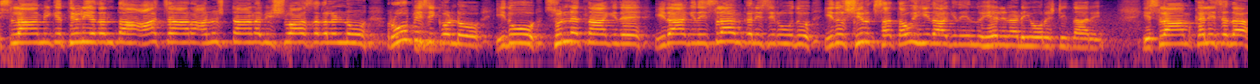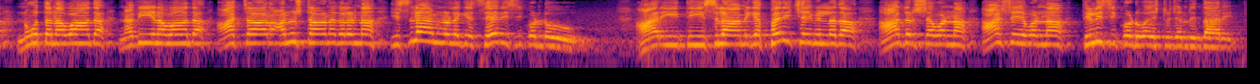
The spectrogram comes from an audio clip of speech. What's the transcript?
ಇಸ್ಲಾಮಿಗೆ ತಿಳಿಯದಂತಹ ಆಚಾರ ಅನುಷ್ಠಾನ ವಿಶ್ವಾಸಗಳನ್ನು ರೂಪಿಸಿಕೊಂಡು ಇದು ಸುನ್ನತ್ತಾಗಿದೆ ಇದಾಗಿದೆ, ಇಸ್ಲಾಂ ಕಲಿಸಿರುವುದು, ಇದು ಶಿರ್ಕ್ ತೌಹೀದಾಗಿದೆ ಎಂದು ಹೇಳಿ ನಡೆಯುವವರಿಷ್ಟಿದ್ದಾರೆ ಇಸ್ಲಾಂ ಕಲಿಸದ ನೂತನವಾದ, ನವೀನವಾದ ಆಚಾರ ಅನುಷ್ಠಾನಗಳನ್ನು ಇಸ್ಲಾಂನೊಳಗೆ ಸೇರಿಸಿಕೊಂಡು ಆ ರೀತಿ ಇಸ್ಲಾಮಿಗೆ ಪರಿಚಯವಿಲ್ಲದ ಆದರ್ಶವನ್ನು, ಆಶಯವನ್ನು ತಿಳಿಸಿಕೊಡುವ ಎಷ್ಟು ಜನರಿದ್ದಾರೆ?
